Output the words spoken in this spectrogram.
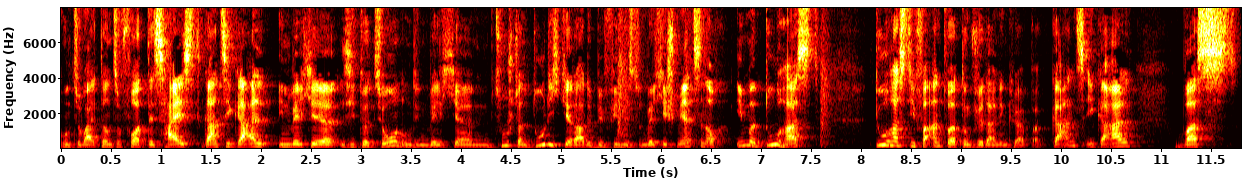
und so weiter und so fort. Das heißt, ganz egal, in welcher Situation und in welchem Zustand du dich gerade befindest und welche Schmerzen auch immer du hast, du hast die Verantwortung für deinen Körper. Ganz egal, was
